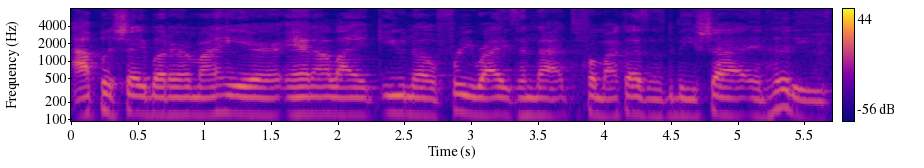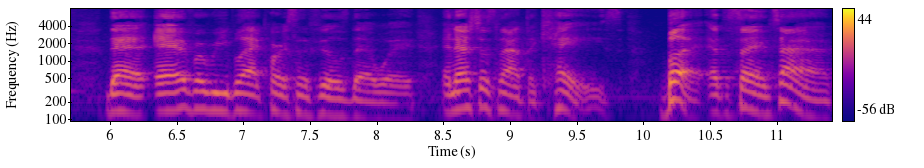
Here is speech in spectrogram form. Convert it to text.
I put shea butter in my hair, and I like you know free rights and not for my cousins to be shot in hoodies." That every black person feels that way, and that's just not the case. But at the same time,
